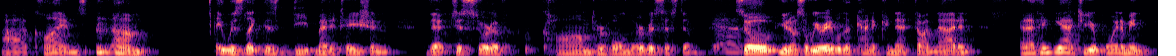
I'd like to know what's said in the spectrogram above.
uh, climbs, um, it was like this deep meditation that just sort of calmed her whole nervous system. Yes. So you know, so we were able to kind of connect on that, and and I think yeah, to your point, I mean,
